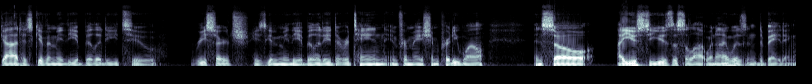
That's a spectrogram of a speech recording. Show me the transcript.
God has given me the ability to research. He's given me the ability to retain information pretty well. And so I used to use this a lot when I was in debating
